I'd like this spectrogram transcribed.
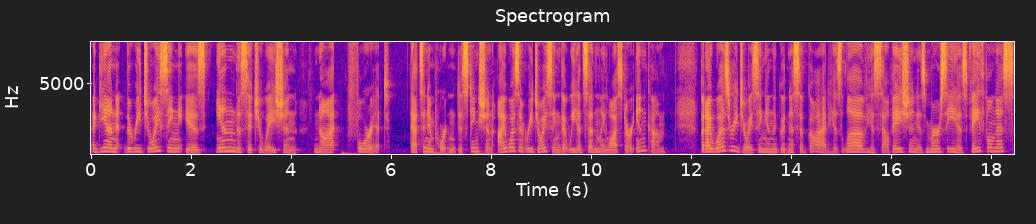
Again, the rejoicing is in the situation, not for it. That's an important distinction. I wasn't rejoicing that we had suddenly lost our income. But I was rejoicing in the goodness of God, His love, His salvation, His mercy, His faithfulness.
